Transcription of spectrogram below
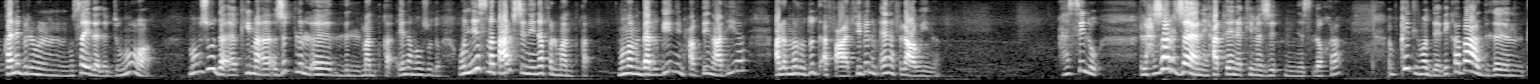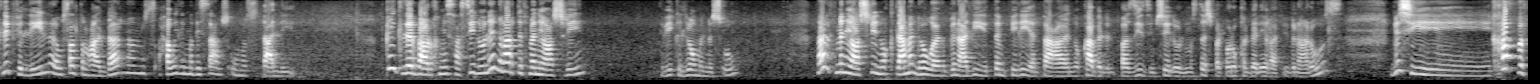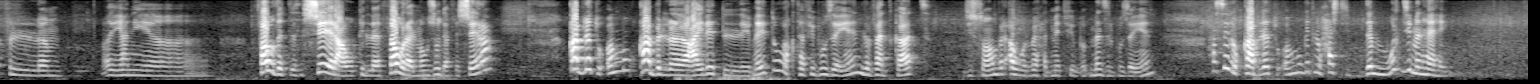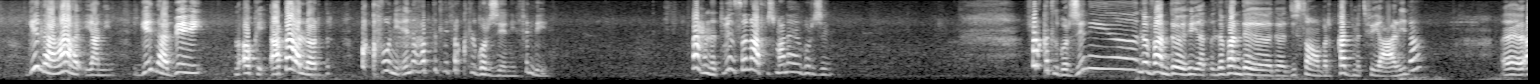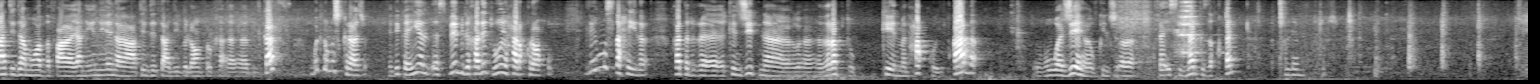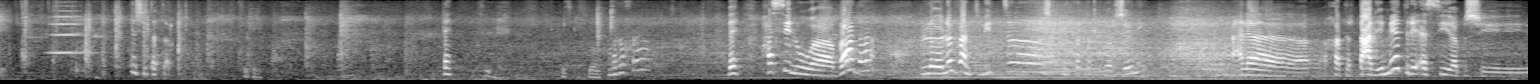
قنابل المسيلة للدموع. موجودة كيما جت للمنطقة. أنا موجودة. والناس ما تعرفش إني أنا في المنطقة. هما مدرقيني محافظين عليا. على من ردود أفعال في بالهم أنا في العوينة. حسيلو الحجر جاني حتى أنا كيما جات الناس الأخرى. بقيت المدة ذيك بعد تلف في الليل وصلت مع الدار حوالي ماضي ساعة ونص تاع الليل. بقيت الأربعاء والخميس حسيلو لنهار 28 هذيك اليوم المسؤول نهار 28 وقت العمل هو بن علي التمثيلية نتاع نقابل البازيزي مشى له المستشفى الحروق البالغة في بن عروس باش يخفف يعني فوضى الشارع وكل الثورة الموجودة في الشارع. قابلته أمه قابل عائلات اللي ماتوا. وقتها في بوزيان لو 24 ديسمبر أول واحد مات في منزل بوزيان. حسيلو قابلته أمه قلت له حاجتي بدم ولدي من هاي قال لها ها يعني قال لها باهي. أوكي أعطاها ال ordre وقفوني أنا هبطت لي فرقة الجرجاني في الليل. إحنا توين نعرف إيش معناها الجرجاني فرقة الجرجاني لو 22 هي لو 22 ديسمبر تقدمت فيها عريضة. آه، اعتداء موظف يعني إني أنا اعتديت عليه بالعنف بالكف قلت له مش كراجة. هذيك هي الأسباب اللي خلته هو يحرق روحه. اللي مستحيلة خاطر آه، كان جيتنا آه، ضربته كان من حقه يتقاضى. وهو جاه وكل رئيس المركز قبل خلاه ما تدخلش ماشي تترك. مرة أخرى؟ باهي. حسيلو بعدها لو 28 جاتني فرقة البرجاني على خاطر تعليمات رئاسية باش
